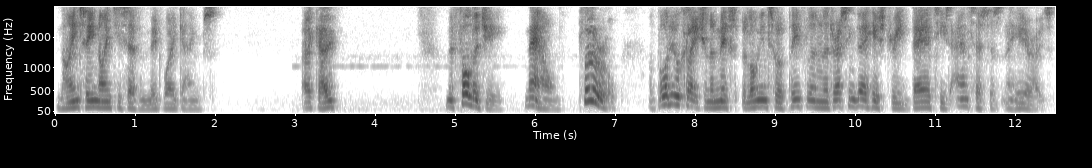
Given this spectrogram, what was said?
1997 Midway Games. Okay. Mythology, noun, plural. A body or collection of myths belonging to a people and addressing their history, deities, ancestors, and heroes.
